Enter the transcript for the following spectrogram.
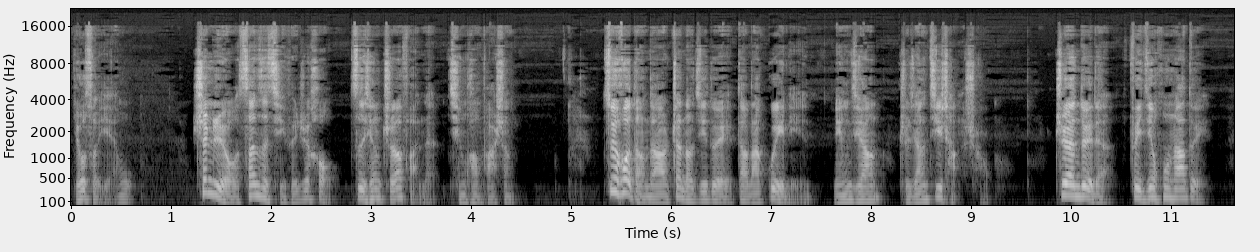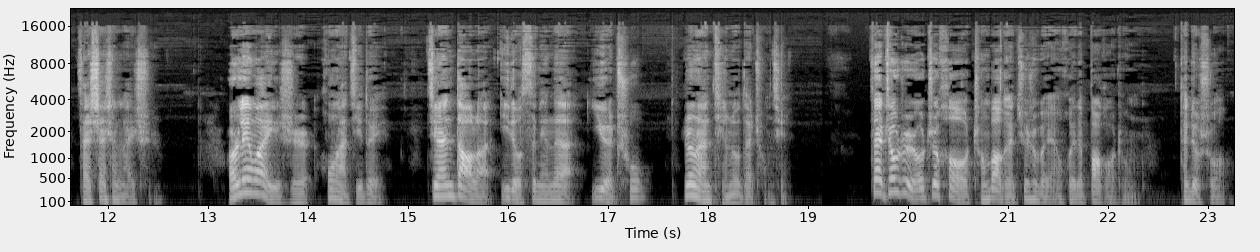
有所延误，甚至有三次起飞之后自行折返的情况发生。最后等到战斗机队到达桂林、临江、芷江机场的时候，志愿队的废金轰炸队才姗姗来迟，而另外一支轰炸机队。竟然到了一九四零的一月初，仍然停留在重庆。在周志柔之后呈报给军事委员会的报告中，他就说，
